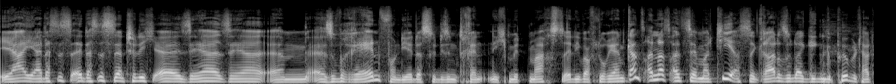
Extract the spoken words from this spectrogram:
Ja, ja, das ist, äh, das ist natürlich äh, sehr, sehr ähm, äh, souverän von dir, dass du diesen Trend nicht mitmachst, äh, lieber Florian. Ganz anders als der Matthias, der gerade so dagegen gepöbelt hat.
